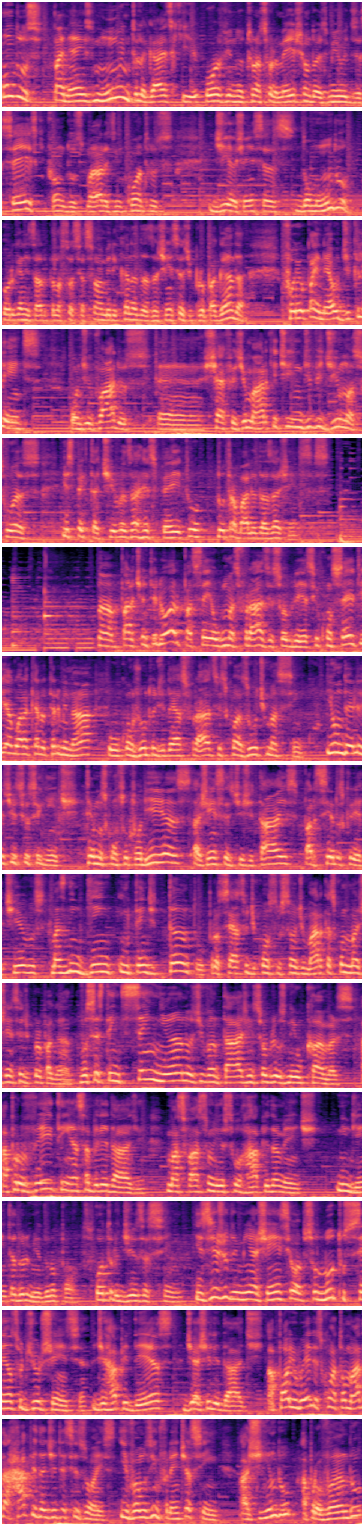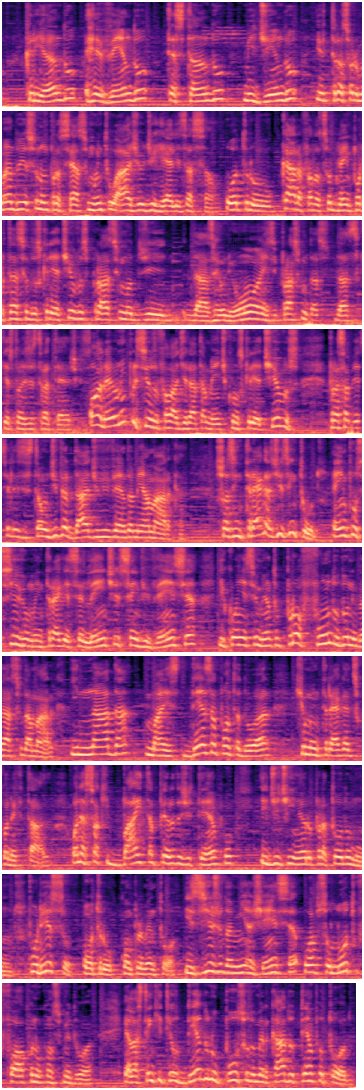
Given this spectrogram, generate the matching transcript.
Um dos painéis muito legais que houve no Transformation 2016, que foi um dos maiores encontros de agências do mundo, organizado pela Associação Americana das Agências de Propaganda, foi o painel de clientes, onde vários é, chefes de marketing dividiam as suas expectativas a respeito do trabalho das agências na parte anterior, passei algumas frases sobre esse conceito e agora quero terminar o conjunto de 10 frases com as últimas cinco. E um deles disse o seguinte: temos consultorias, agências digitais, parceiros criativos, mas ninguém entende tanto o processo de construção de marcas como uma agência de propaganda. Vocês têm 100 anos de vantagem sobre os newcomers. Aproveitem essa habilidade, mas façam isso rapidamente ninguém está dormindo no ponto. Outro diz assim: exijo de minha agência o absoluto senso de urgência, de rapidez, de agilidade. Apoio eles com a tomada rápida de decisões e vamos em frente assim, agindo, aprovando, criando, revendo, testando, medindo e transformando isso num processo muito ágil de realização. Outro cara fala sobre a importância dos criativos próximo de, das reuniões e próximo das, das questões estratégicas. Olha, eu não preciso falar diretamente com os criativos para saber se eles estão de verdade vivendo a minha marca. Suas entregas dizem tudo. É impossível uma entrega excelente sem vivência e conhecimento profundo do universo da marca. E nada mais desapontador que uma entrega desconectada. Olha só que baita perda de tempo e de dinheiro para todo mundo. Por isso, outro complementou, exijo da minha agência o absoluto foco no consumidor. Elas têm que ter o dedo no pulso do mercado o tempo todo.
